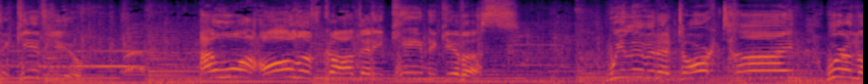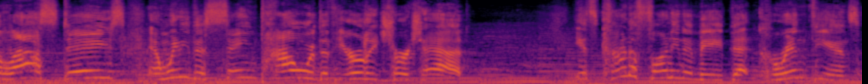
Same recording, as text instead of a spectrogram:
to give you. I want all of God that He came to give us. We live in a dark time, we're in the last days, and we need the same power that the early church had. It's kind of funny to me that Corinthians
